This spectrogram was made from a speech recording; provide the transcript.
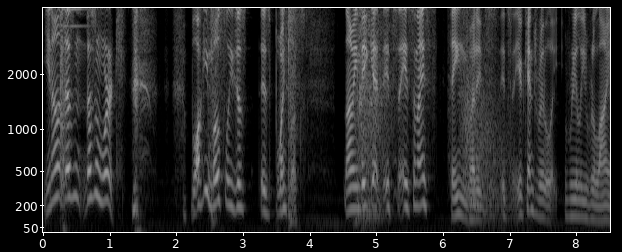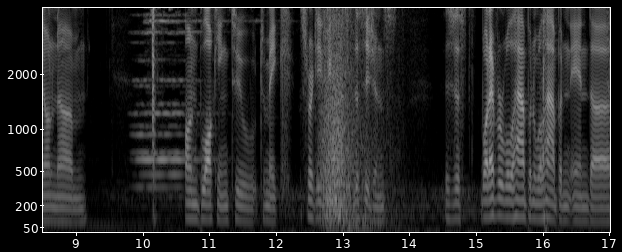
You know, it doesn't doesn't work. Blocking mostly just is pointless. I mean, they get... It's it's a nice thing, but it's it's you can't really really rely on um on blocking to to make strategic decisions. It's just whatever will happen will happen, and uh,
